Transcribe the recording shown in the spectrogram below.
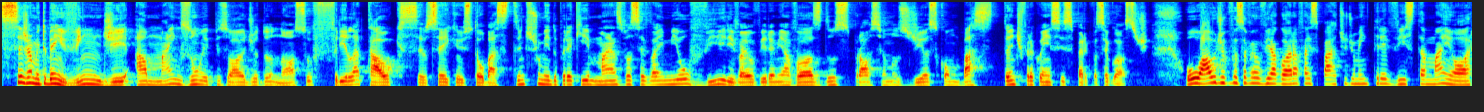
Seja muito bem-vindo a mais um episódio do nosso Freela Talks. Eu sei que eu estou bastante sumido por aqui, mas você vai me ouvir e vai ouvir a minha voz nos próximos dias com bastante frequência. Espero que você goste. O áudio que você vai ouvir agora faz parte de uma entrevista maior.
